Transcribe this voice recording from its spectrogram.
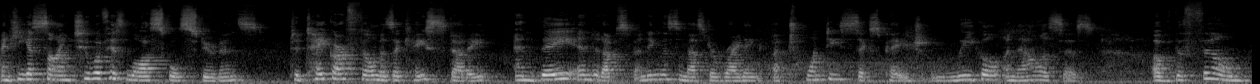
And he assigned two of his law school students to take our film as a case study, and they ended up spending the semester writing a 26 page legal analysis of the film,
